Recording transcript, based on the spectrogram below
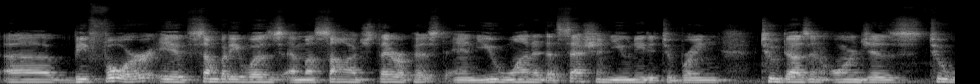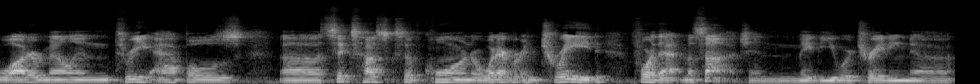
uh, before, if somebody was a massage therapist and you wanted a session, you needed to bring two dozen oranges, two watermelon, three apples, uh, six husks of corn, or whatever, and trade for that massage. And maybe you were trading. Uh,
